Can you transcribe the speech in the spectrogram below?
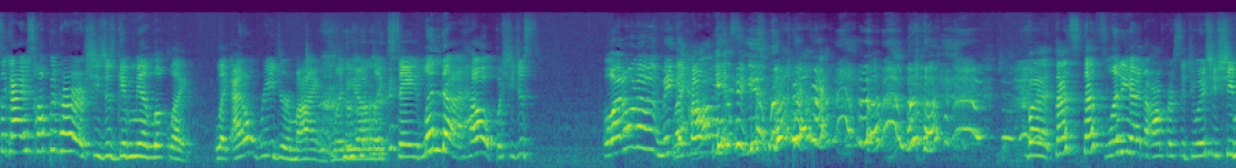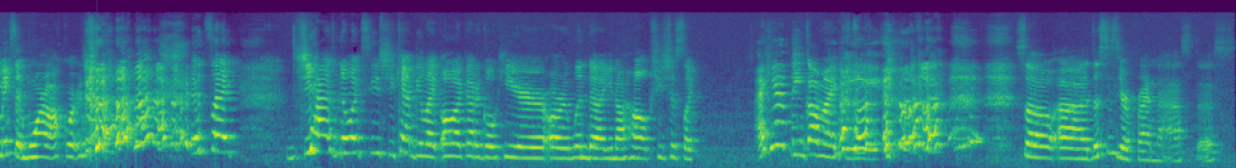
the guys humping her, or she's just giving me a look like, like I don't read your mind, Lidia. Like, say, Linda, help, but she just Well, I don't know. Make Like, it obvious. But that's that's Lidia in an awkward situation. She makes it more awkward. it's like she has no excuse. She can't be like, oh, I gotta go here, or Linda, you know, help. She's just like. Think on my feet. so uh, this is your friend that asked this.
